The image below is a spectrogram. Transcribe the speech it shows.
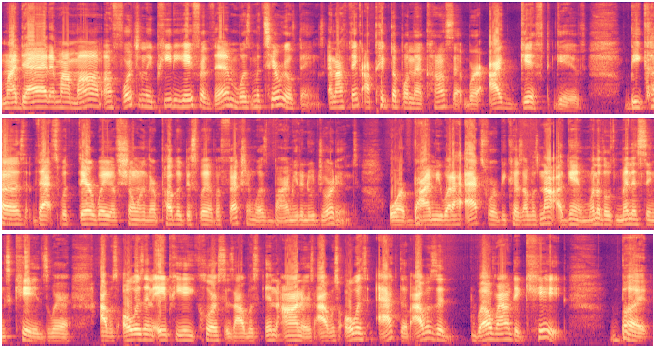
my dad and my mom, unfortunately, PDA for them was material things. And I think I picked up on that concept where I gift give because that's what their way of showing their public display of affection was buy me the new Jordans or buy me what I asked for because I was not, again, one of those menacing kids where I was always in APA courses, I was in honors, I was always active. I was a well rounded kid. But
